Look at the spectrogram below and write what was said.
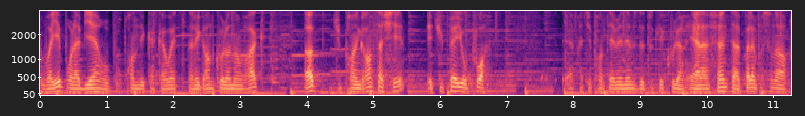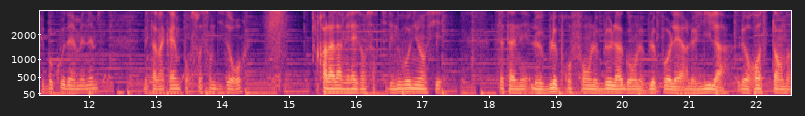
Vous voyez pour la bière ou pour prendre des cacahuètes dans les grandes colonnes en vrac. Hop, tu prends un grand sachet et tu payes au poids. Et après tu prends tes M&M's de toutes les couleurs. Et à la fin, t'as pas l'impression d'avoir pris beaucoup de M&M's mais t'en as quand même pour 70 euros. Oh là là, mais là ils ont sorti des nouveaux nuanciers cette année. Le bleu profond, le bleu lagon, le bleu polaire, le lilas, le rose tendre,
